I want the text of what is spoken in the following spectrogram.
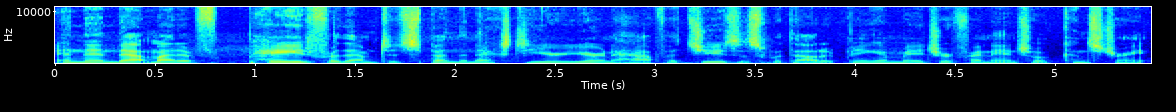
And then that might have paid for them to spend the next year, year and a half with Jesus without it being a major financial constraint.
